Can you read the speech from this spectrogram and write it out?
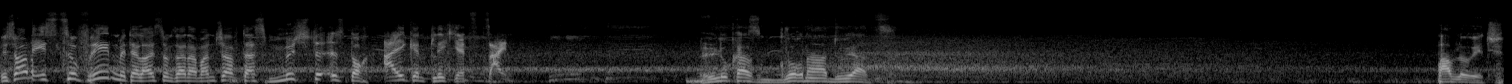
Wir schauen, er ist zufrieden mit der Leistung seiner Mannschaft. Das müsste es doch eigentlich jetzt sein. Lukas Gurna Duyat. Pavlovic.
